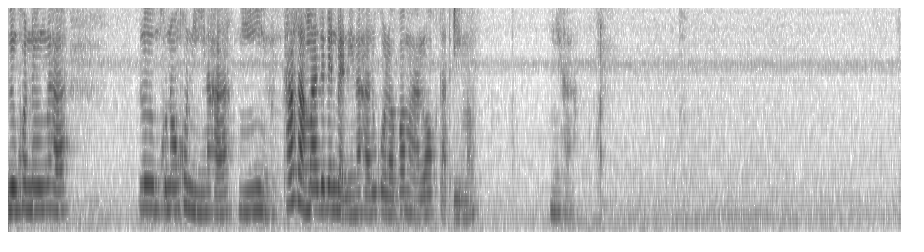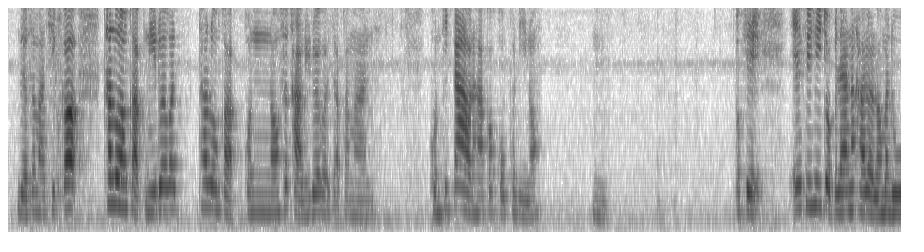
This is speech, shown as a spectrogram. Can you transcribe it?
ลืมคนนึงนะคะ ลืมคุณน้องคนนี้นะคะ นี่ ถ้าสั่งมาจะเป็นแบบนี้นะคะ ทุกคนเราก็มาลอกตัดเองเนาะนี่ค่ะเหลือสมาชิกก็ถ้ารวมกับนี้ด้วยก็ถ้ารวมกับคนน้องเสื้อขาวนี้ด้วยก็จะประมาณคนที่เก้านะคะก็ครบพอดีเนาะโอเค NCT จบไปแล้วนะคะเดี๋ยวเรามาดู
